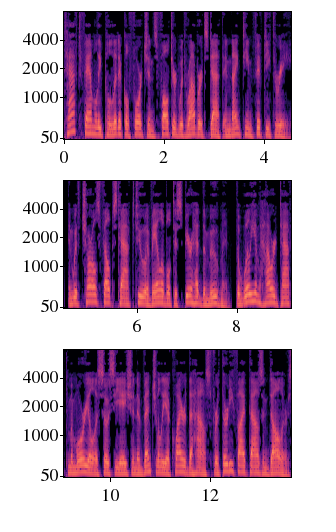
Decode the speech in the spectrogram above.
Taft family political fortunes faltered with Robert's death in 1953, and with Charles Phelps Taft II available to spearhead the movement, the William Howard Taft Memorial Association eventually acquired the house for $35,000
